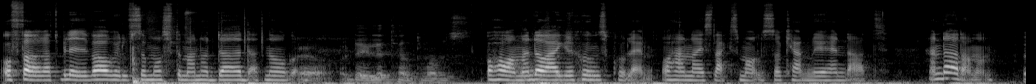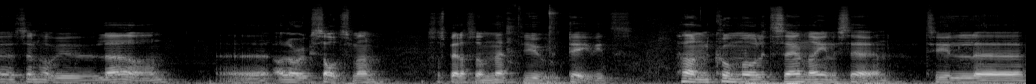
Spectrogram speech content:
Och för att bli varulv så måste man ha dödat någon. Ja, och det är ju lätt hänt om man... Och har man då aggressionsproblem och hamnar i slagsmål så kan det ju hända att han dödar någon. Eh, Sen har vi ju läraren, eh, Alaric Saltzman, som spelas av Matthew Davids. Han kommer lite senare in i serien till eh, uh,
